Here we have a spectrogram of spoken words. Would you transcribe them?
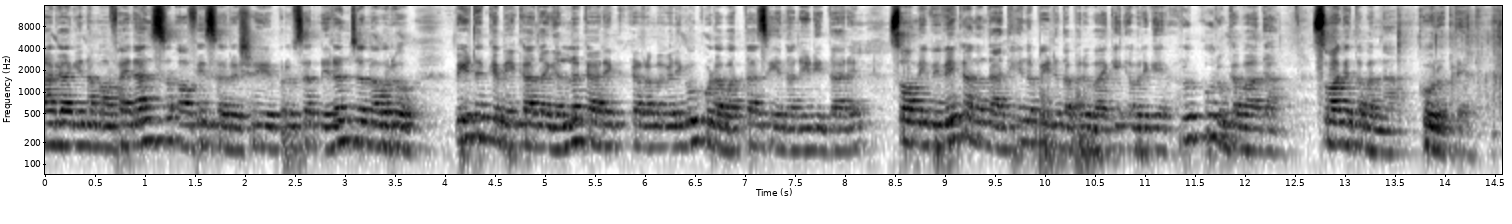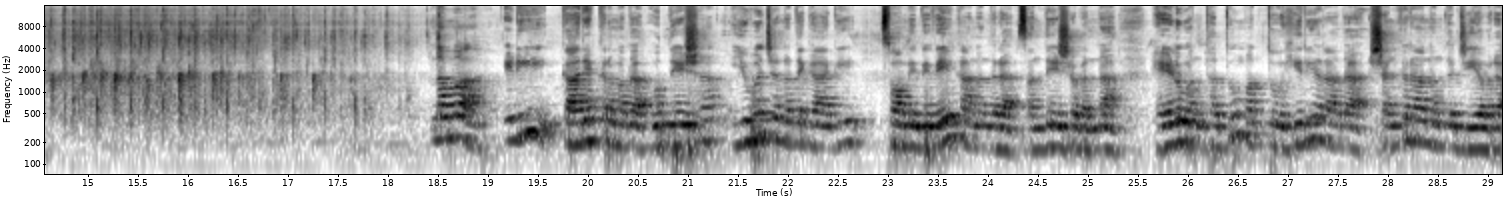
ಹಾಗಾಗಿ ನಮ್ಮ finance officer Shri professor Niranjan ಅವರು ಪೀಠಕ್ಕೆ ಬೇಕಾದ ಎಲ್ಲ ಕಾರ್ಯಕ್ರಮಗಳಿಗೂ ಕೂಡ ಒತ್ತಾಸೆಯನ್ನು ನೀಡಿದ್ದಾರೆ. ಸ್ವಾಮಿ ವಿವೇಕಾನಂದ ಅಧ್ಯಯನ ಪೀಠದ ಪರವಾಗಿ ಅವರಿಗೆ ಹೃತ್ಪೂರ್ವಕವಾದ ಸ್ವಾಗತವನ್ನು ಕೋರುತ್ತೇನೆ. ನಮ್ಮ ಇಡೀ ಕಾರ್ಯಕ್ರಮದ ಉದ್ದೇಶ ಯುವ ಜನತೆಗಾಗಿ ಸ್ವಾಮಿ ವಿವೇಕಾನಂದರ ಸಂದೇಶವನ್ನ ಹೇಳುವಂಥದ್ದು ಮತ್ತು ಹಿರಿಯರಾದ ಶಂಕರಾನಂದಜಿಯವರ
